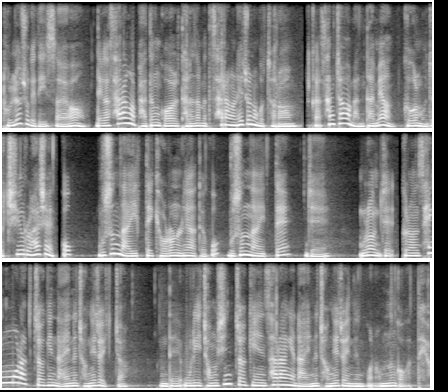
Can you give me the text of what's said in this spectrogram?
돌려주게 돼 있어요. 내가 사랑을 받은 걸 다른 사람한테 사랑을 해주는 것처럼. 그러니까 상처가 많다면 그걸 먼저 치유를 하셔야 꼭 무슨 나이 때 결혼을 해야 되고 무슨 나이 때 이제 물론 이제 그런 생물학적인 나이는 정해져 있죠. 근데 우리 정신적인 사랑의 나이는 정해져 있는 건 없는 것 같아요.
